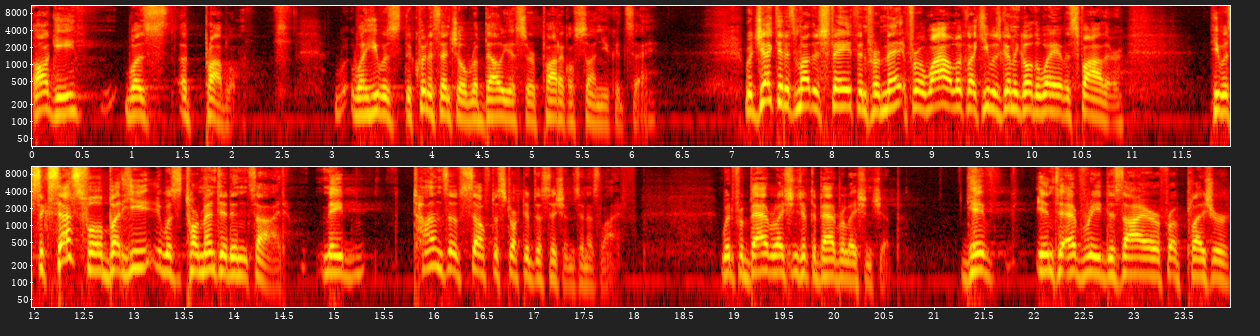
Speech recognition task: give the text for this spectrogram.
Augie, was a problem. Well, he was the quintessential rebellious or prodigal son, you could say. Rejected his mother's faith, and for, for a while looked like he was going to go the way of his father. He was successful, but he was tormented inside, made tons of self destructive decisions in his life, went from bad relationship to bad relationship, gave into every desire for pleasure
